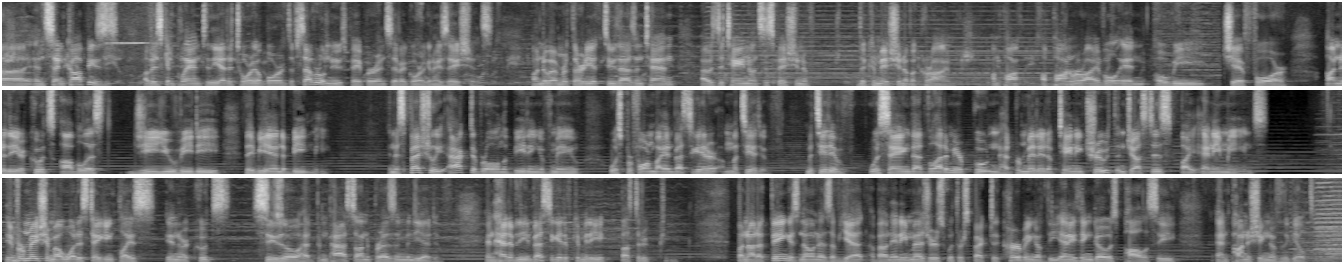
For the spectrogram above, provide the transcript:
uh, and sent copies of his complaint to the editorial boards of several newspaper and civic organizations. On November 30th, 2010, I was detained on suspicion of the commission of a crime. Upon, upon arrival in OVCH4 under the Irkutsk Oblast GUVD, they began to beat me. An especially active role in the beating of me was performed by investigator Matveyev. Matveyev was saying that Vladimir Putin had permitted obtaining truth and justice by any means. Information about what is taking place in Irkutsk SIZO had been passed on to President Medvedev and head of the investigative committee, Bastrykin. But not a thing is known as of yet about any measures with respect to curbing of the anything goes policy and punishing of the guilty.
